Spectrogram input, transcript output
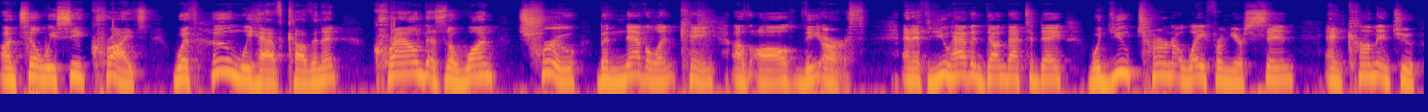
until we see Christ with whom we have covenant crowned as the one true benevolent king of all the earth. And if you haven't done that today, would you turn away from your sin and come into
